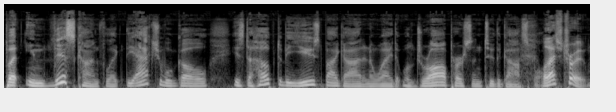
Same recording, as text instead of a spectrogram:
But in this conflict, the actual goal is to hope to be used by God in a way that will draw a person to the gospel. Well, that's true.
